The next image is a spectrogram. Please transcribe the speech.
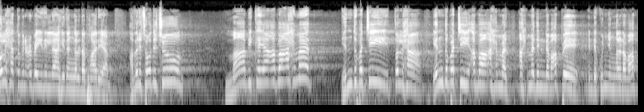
തൊൽഹത്തുബിൻ ബിൻ ഉബൈദില്ലാഹി തങ്ങളുടെ ഭാര്യ. അവർ ചോദിച്ചു അബാ അഹ്മദ്? അബാ അഹ്മദ്? അഹ്മദിന്റെ വാപ്പേ എന്റെ കുഞ്ഞുങ്ങളുടെ വാപ്പ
